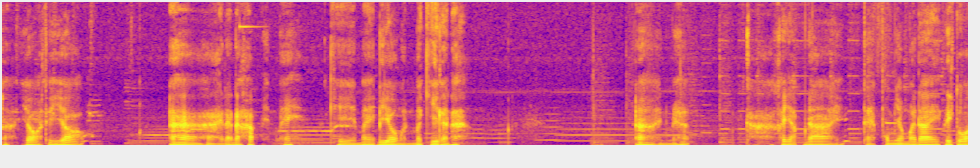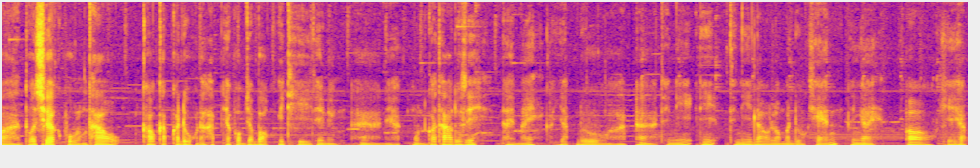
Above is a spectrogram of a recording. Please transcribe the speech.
อะย่อที่ย่ออ่าหายแล้วนะครับ เห็นไหมโอเคไม่เบี้ยวเหมือนเมื่อกี้แล้วนะ อ่า เห็นไหมฮะ ขยับได้ แต่ผมยังไม่ได้คลิกตัวตัวเชือกผูกรองเท้าเข้ากับกระดูกนะครับ เดี๋ยวผมจะบอกวิธีทีหนึ่งอ่าเนี่ยหมุนข้อเท้าดูสิได้ไหมขยับดูครับอ่าทีนี้นี้ทีนี้เราลองมาดูแขนเป็นไงอ๋อโอเคครับ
